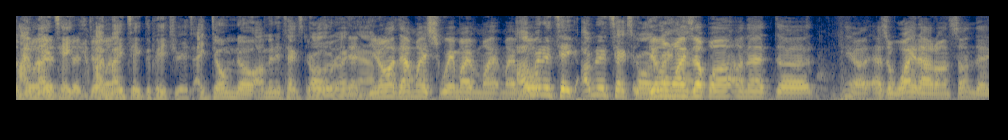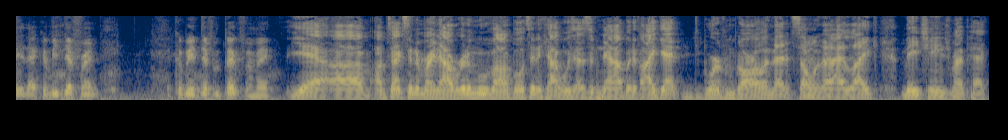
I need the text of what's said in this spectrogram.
I might take I might take the Patriots. I don't know. I'm going to text Garland Oh, right that- now. You know what? That might sway my my, my vote. I'm going to take I'm going to text Garland. Dylan right winds now. up on, on that, uh, you know, as a whiteout on Sunday. That could be different. Could be a different pick for me. Yeah, um, I'm texting him right now. We're gonna move on. Both in the Cowboys as of now, but if I get word from Garland that it's someone that I like, may change my pick.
